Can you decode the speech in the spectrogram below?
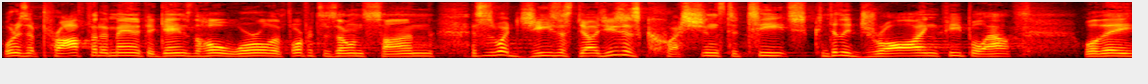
What does it profit a man if he gains the whole world and forfeits his own son? This is what Jesus does. He uses questions to teach, continually drawing people out. Well, they,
